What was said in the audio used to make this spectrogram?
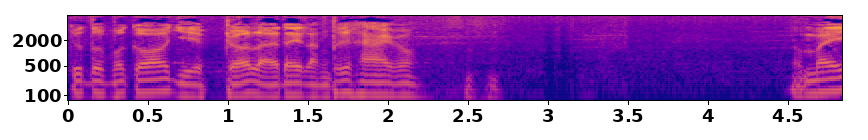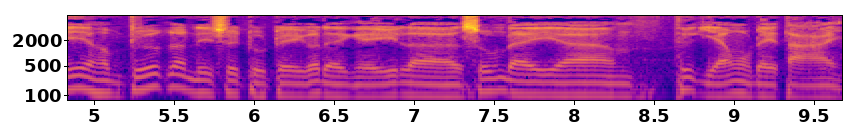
chúng tôi mới có dịp trở lại đây lần thứ hai không? mấy hôm trước đó, ni sư trụ trì có đề nghị là xuống đây à, thuyết giảng một đề tài.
